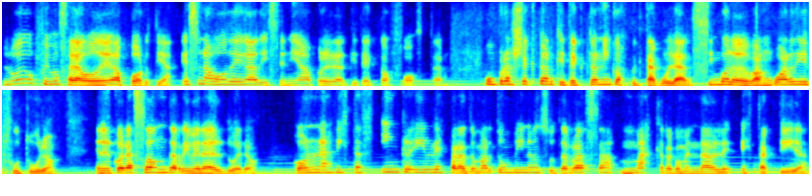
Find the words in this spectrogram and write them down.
Luego fuimos a la bodega Portia. Es una bodega diseñada por el arquitecto Foster. Un proyecto arquitectónico espectacular, símbolo de vanguardia y futuro, en el corazón de Ribera del Duero. Con unas vistas increíbles para tomarte un vino en su terraza, más que recomendable esta actividad.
